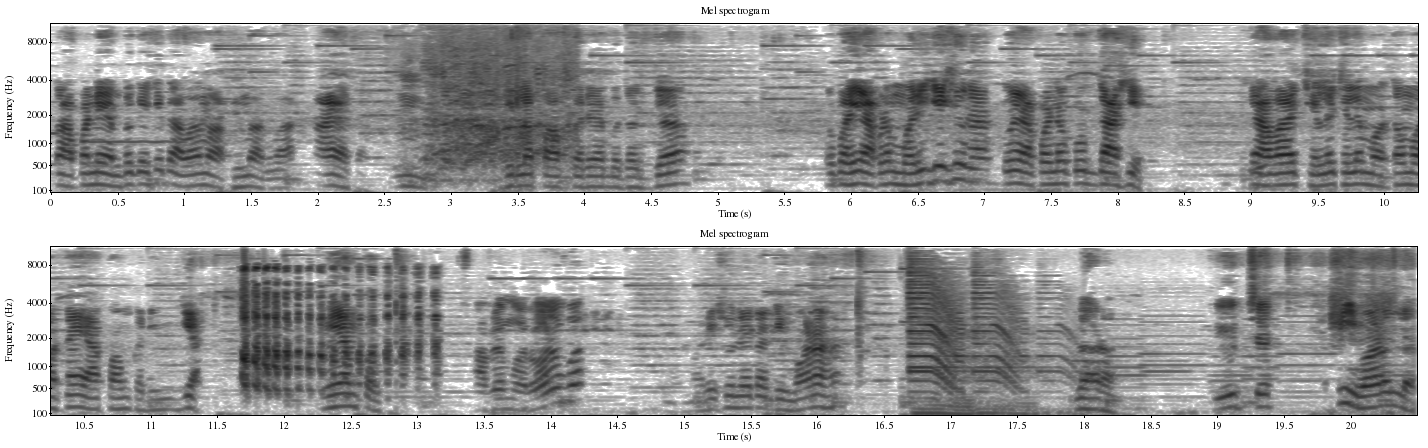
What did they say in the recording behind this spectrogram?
તો આપણને એમ તો છે કે આવા માફી માંગવા આવ્યા હતા. જેટલા પાપ કર્યા બધા જ તો પછી આપણે મરી જઈશું ને તો આપણને કોઈ ગાશે. કે આવા છેલ્લે છેલ્લે મરતા મરતા આ કામ કરી ગયા. હું એમ કહું. આપણે મરવાનું પણ મરીશું નહીં તો જીવવાના હા. લડો. યુદ્ધ છે. પીવાનું જ ને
